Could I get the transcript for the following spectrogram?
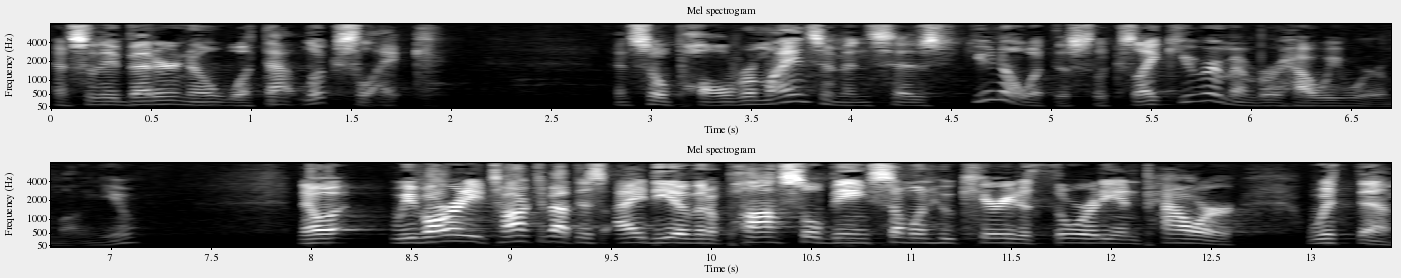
And so they better know what that looks like. And so Paul reminds him and says, You know what this looks like. You remember how we were among you. Now, we've already talked about this idea of an apostle being someone who carried authority and power with them.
